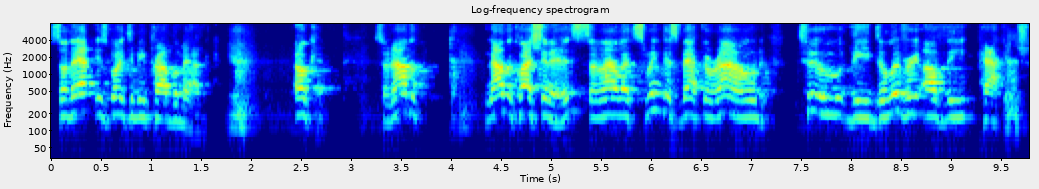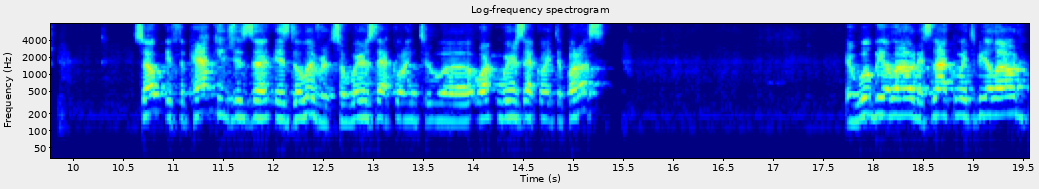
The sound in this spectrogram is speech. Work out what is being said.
so that is going to be problematic. Okay. So now the now the question is, so now let's swing this back around to the delivery of the package. So if the package is uh, is delivered, so where's that going to uh, what, where's that going to put us? It will be allowed. It's not going to be allowed.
